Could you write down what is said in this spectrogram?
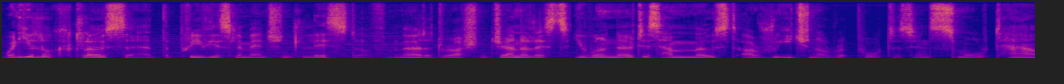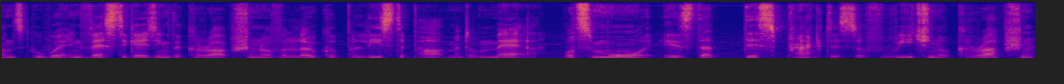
When you look closer at the previously mentioned list of murdered Russian journalists, you will notice how most are regional reporters in small towns who were investigating the corruption of a local police department or mayor. What's more is that this practice of regional corruption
